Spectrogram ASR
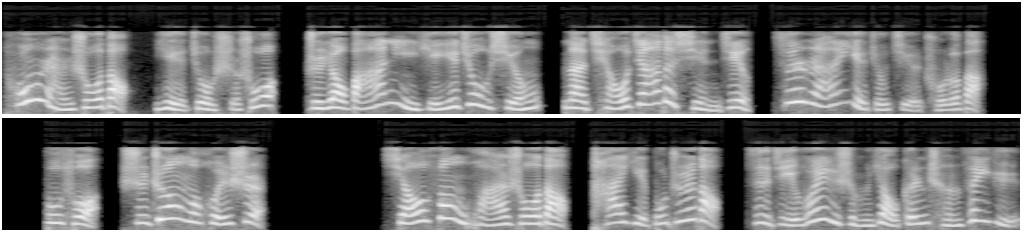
突然说道：“也就是说，只要把你爷爷救醒，那乔家的险境自然也就解除了吧？”“不错，是这么回事。”乔凤华说道。他也不知道自己为什么要跟陈飞宇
